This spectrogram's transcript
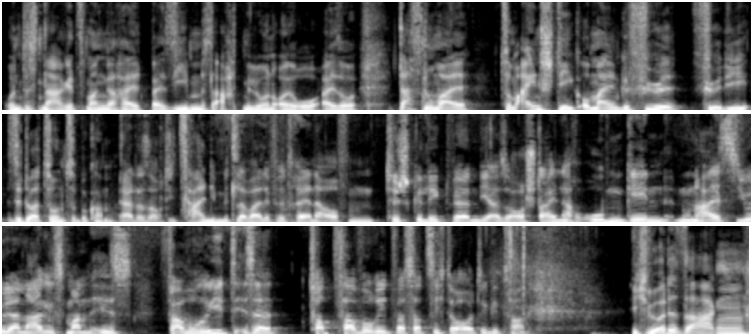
und das Nagelsmann-Gehalt bei 7 bis 8 Millionen Euro. Also das nun mal zum Einstieg, um mal ein Gefühl für die Situation zu bekommen. Ja, das sind auch die Zahlen, die mittlerweile für Trainer auf den Tisch gelegt werden, die also auch steil nach oben gehen. Nun heißt, Julian Nagelsmann ist Favorit, ist er Top-Favorit. Was hat sich da heute getan? Ich würde sagen,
